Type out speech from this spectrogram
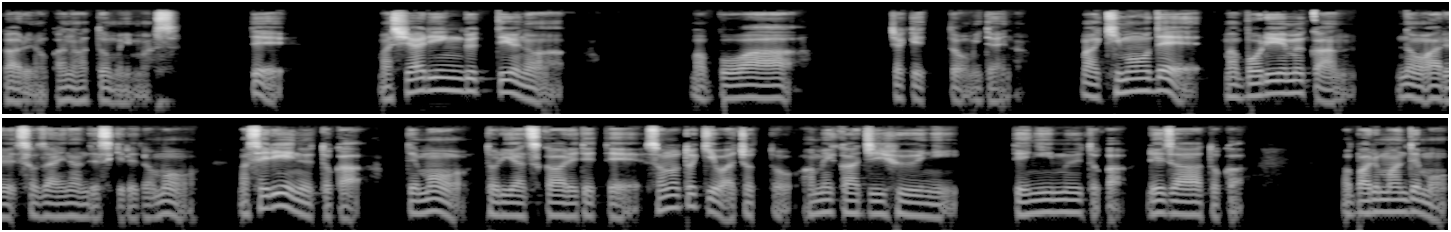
があるのかなと思います。で、まあ、シェアリングっていうのは、まあ、ボアジャケットみたいな。まあ、肝で、まあ、ボリューム感のある素材なんですけれども、まあ、セリーヌとかでも取り扱われてて、その時はちょっとアメカジ風にデニムとかレザーとか、まあ、バルマンでも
